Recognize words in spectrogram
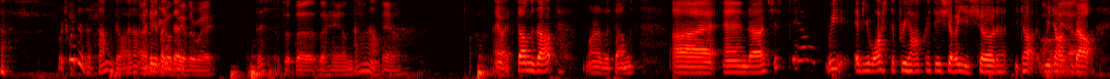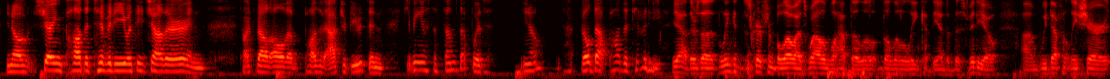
Which way does the thumb go? I don't. I, I think, think it's it like goes this. the other way. This. Is it the, the hands? I don't know. Yeah. Anyway, thumbs up. One of the thumbs. Uh, and uh, it's just you know we if you watched the prehocracy show you showed you talked we Oh, talked yeah. about you know sharing positivity with each other and talked about all the positive attributes and giving us a thumbs up would you know build that positivity Yeah, there's a link in the description below as well. We'll have the little the little link at the end of this video. Um, we definitely share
